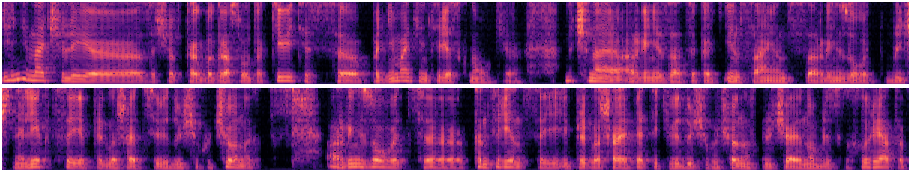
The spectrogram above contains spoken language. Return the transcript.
и они начали э, за счет как бы grassroots activities э, поднимать интерес к науке, начиная организации как InScience, организовывать публичные лекции, приглашать ведущих ученых, организовывать э, конференции и приглашая опять-таки ведущих ученых, включая нобелевских лауреатов,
